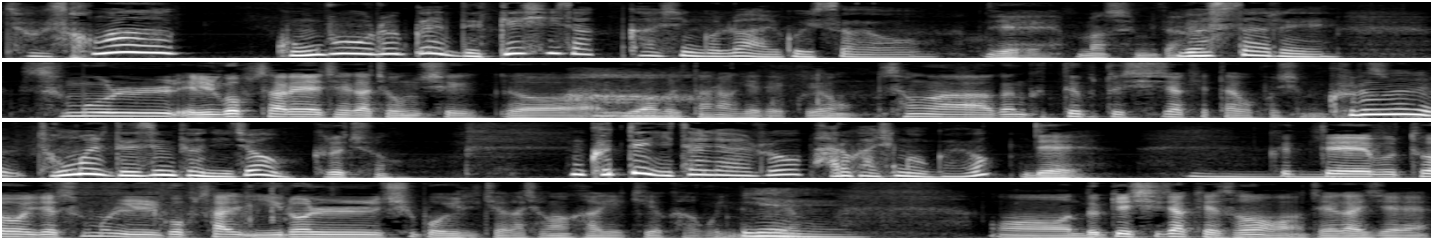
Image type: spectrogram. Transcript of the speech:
저 성악 공부를 꽤 늦게 시작하신 걸로 알고 있어요. 예, 맞습니다. 몇 살에? 27살에 제가 정식 어, 아. 유학을 떠나게 됐고요. 성악은 그때부터 시작했다고 보시면 되겠습니다. 그러면 정말 늦은 편이죠? 그렇죠. 그럼 그때 이탈리아로 바로 가신 건가요? 네. 음. 그때부터 이제 27살 1월 15일 제가 정확하게 기억하고 있는데요. 예. 어, 늦게 시작해서 제가 이제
